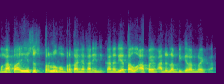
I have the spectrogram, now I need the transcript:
Mengapa Yesus perlu mempertanyakan ini? Karena dia tahu apa yang ada dalam pikiran mereka.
